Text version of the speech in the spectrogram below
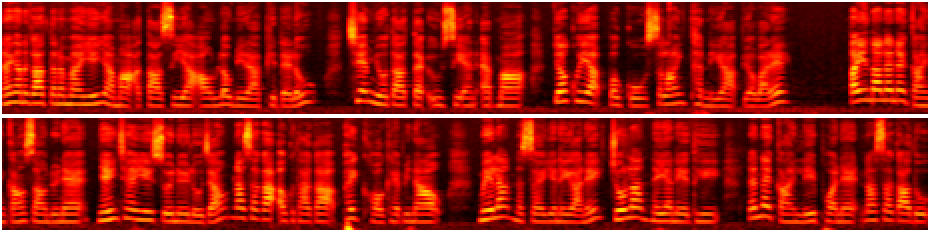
နိုင်ငံတကာတရမန်ရေးရာမှာအသာစီးရအောင်လုပ်နေတာဖြစ်တယ်လို့ချင်းမျိုးသားတပ်ဦး CNF မှပြောခွင့်ရပုဂ္ဂိုလ်စလိုင်းထက်နေကပြောပါတယ်။တိုင်းရင်းသားလက်နက်ကိုင်ကောင်းဆောင်တွေနဲ့ငြိမ်းချမ်းရေးဆွေးနွေးလိုကြောင်းနောက်ဆက်ကအောက်ကထာကဖိတ်ခေါ်ခဲ့ပြီးနောက်မေလ20ရက်နေ့ကနေဂျိုလ2ရက်နေ့အထိလက်နက်ကိုင်၄ဖွဲ့နဲ့နောက်ဆက်ကတို့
